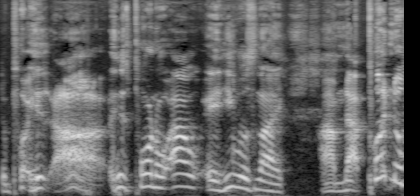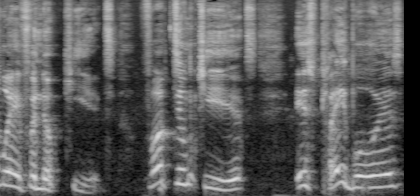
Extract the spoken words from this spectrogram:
the po- his ah his porno out, and he was like, "I'm not putting away for no kids. Fuck them kids. It's playboys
